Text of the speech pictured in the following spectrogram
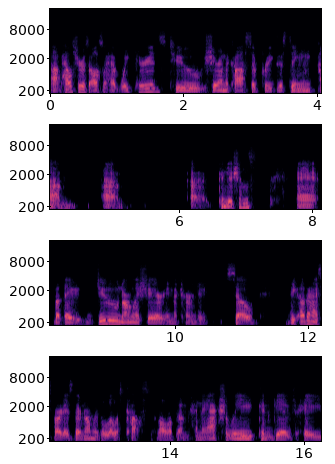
Um, health shares also have wait periods to share in the costs of pre-existing um, um, uh, conditions, and, but they do normally share in maternity. So the other nice part is they're normally the lowest cost of all of them, and they actually can give a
